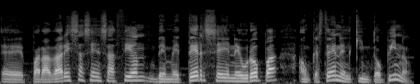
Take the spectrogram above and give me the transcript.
eh, para dar esa sensación de meterse en Europa, aunque estén en el quinto pino.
